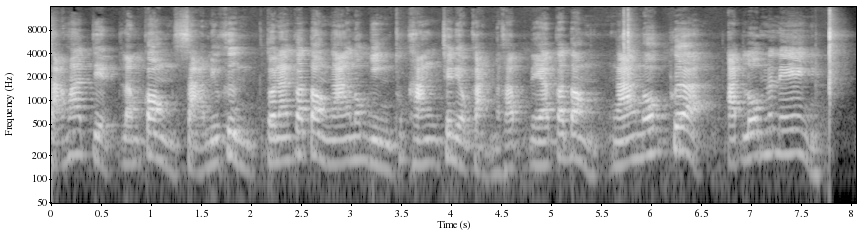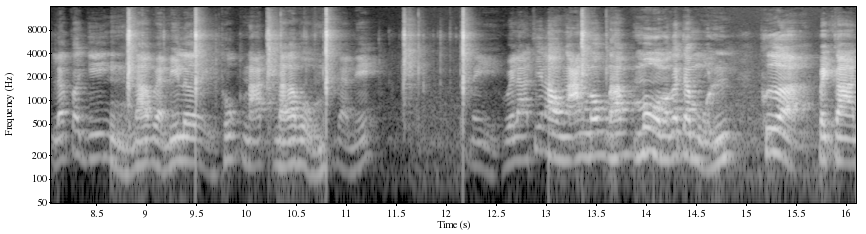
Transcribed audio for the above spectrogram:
สามห้าเจ็ดลำกล้อง 3 นิ้วครึ่ง ตัวนั้นก็ต้องง้างนกยิงทุกครั้งเช่นเดียวกันนะครับเนี่ยครับก็ต้องง้างนกเพื่ออัดลมนั่นเอง แล้วก็ยิงนะแบบนี้เลยทุกนัดนะครับผมแบบนี้นี่เวลาที่เราง้างนกนะครับ โม่มันก็จะหมุนเพื่อเป็นการ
